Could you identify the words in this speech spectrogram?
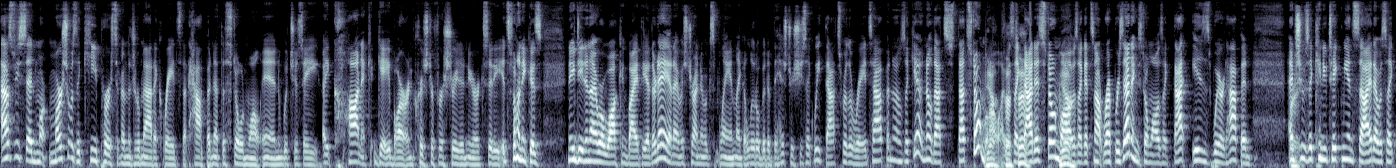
as we said, Mar- Marsha was a key person in the dramatic raids that happened at the Stonewall Inn, which is a iconic gay bar on Christopher Street in New York City. It's funny because Nadine and I were walking by it the other day, and I was trying to explain like a little bit of the history. She's like, "Wait, that's where the raids happened?" And I was like, "Yeah, no, that's that's Stonewall." Yeah, I was like, it. "That is Stonewall." Yeah. I was like, "It's not representing Stonewall." I was like, "That is where it happened." And she was like, "Can you take me inside?" I was like,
